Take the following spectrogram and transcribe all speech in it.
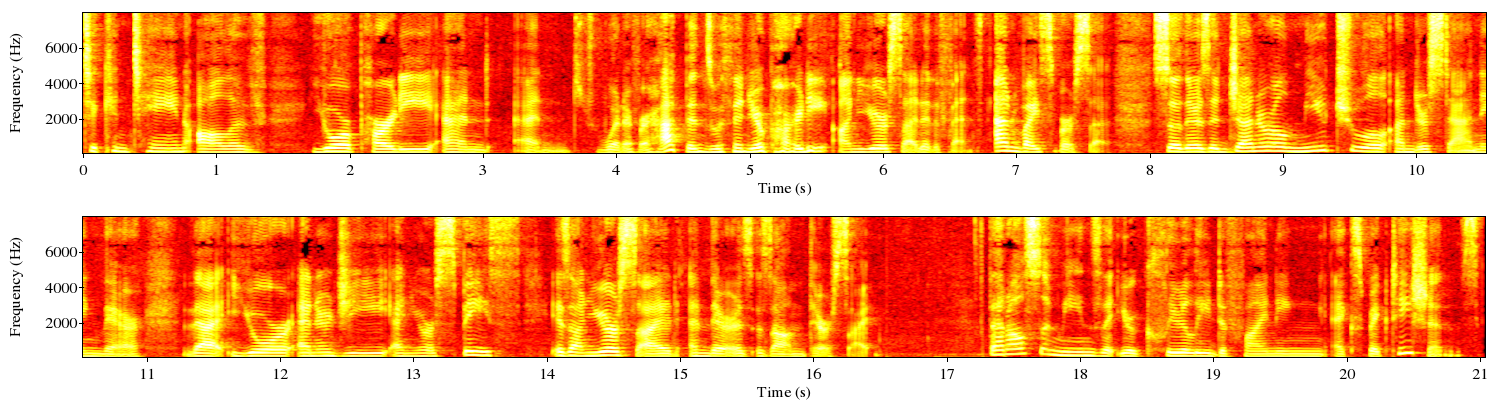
to contain all of your party and and whatever happens within your party on your side of the fence and vice versa. So there's a general mutual understanding there that your energy and your space is on your side and theirs is on their side. That also means that you're clearly defining expectations.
